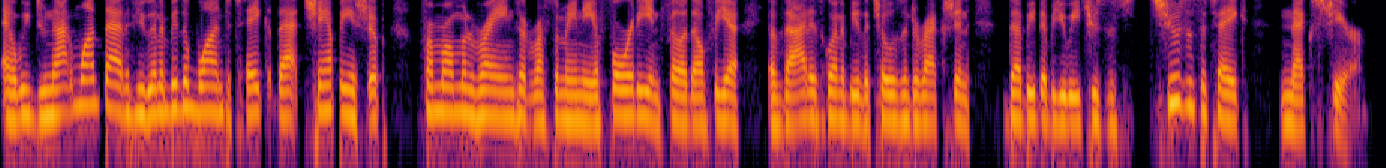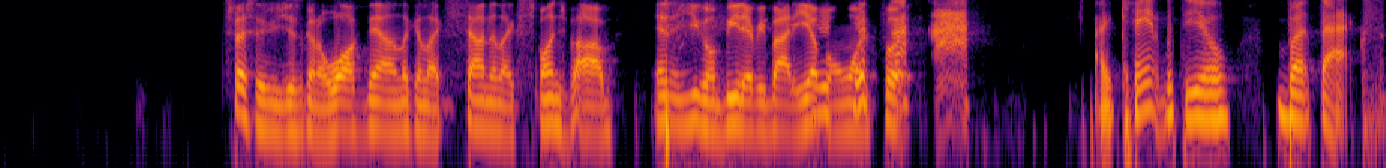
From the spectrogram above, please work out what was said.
And we do not want that if you're going to be the one to take that championship from Roman Reigns at WrestleMania 40 in Philadelphia. If that is going to be the chosen direction WWE chooses chooses to take next year especially if you're just gonna walk down looking like sounding like SpongeBob, and then you're gonna beat everybody up on one foot. I can't with you, but facts.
